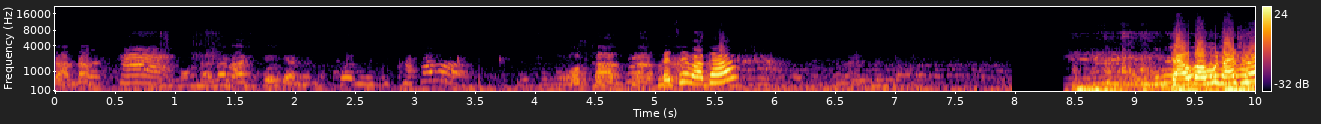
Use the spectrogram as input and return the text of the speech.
দাদা? দাদা নাচতেই জানে না। ও থাক থাক হয়েছে বাধা? যাও বাবু নাচো।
